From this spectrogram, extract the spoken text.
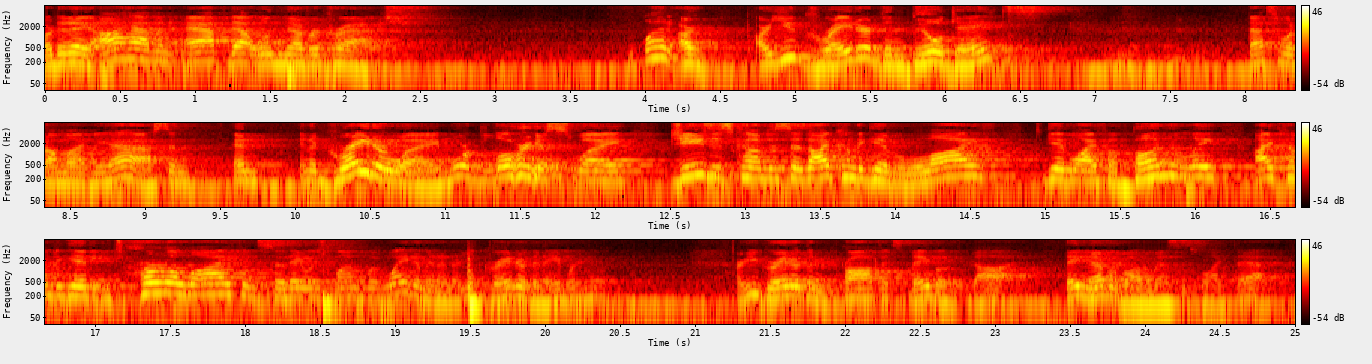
Or today, I have an app that will never crash. What? Are, are you greater than Bill Gates? That's what I might be asked. And, and in a greater way, more glorious way, Jesus comes and says, I've come to give life, to give life abundantly. I come to give eternal life. And so they respond, but wait a minute, are you greater than Abraham? Are you greater than prophets? They both died. They never brought a message like that.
